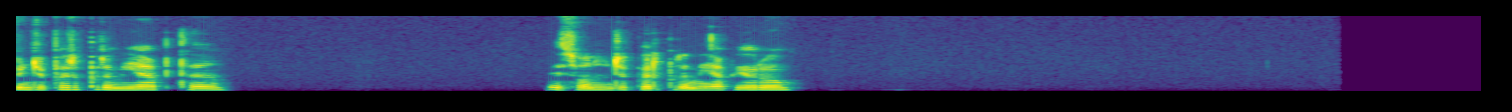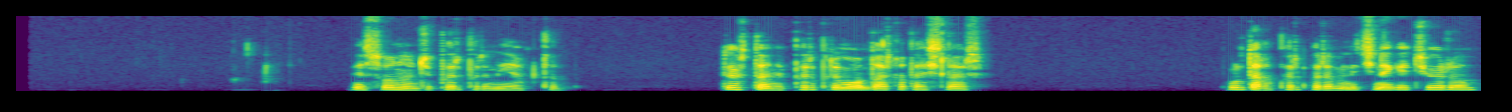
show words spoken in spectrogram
Üçüncü pırpırımı yaptım. Ve sonuncu pırpırımı yapıyorum. Ve sonuncu pırpırımı yaptım. Dört tane pırpırım oldu arkadaşlar. Burada pırpırımın içine geçiyorum.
